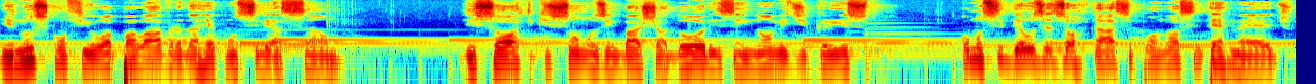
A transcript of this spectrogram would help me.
e nos confiou a palavra da reconciliação, de sorte que somos embaixadores em nome de Cristo, como se Deus exortasse por nosso intermédio.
